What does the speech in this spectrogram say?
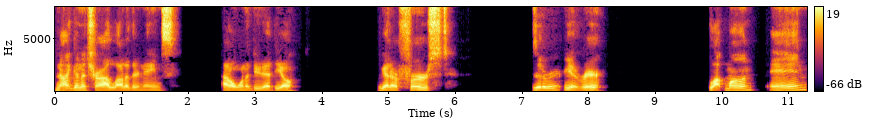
Not going to try a lot of their names. I don't want to do that deal. We got our first. Is it a rare? Yeah, rare. Lopmon and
